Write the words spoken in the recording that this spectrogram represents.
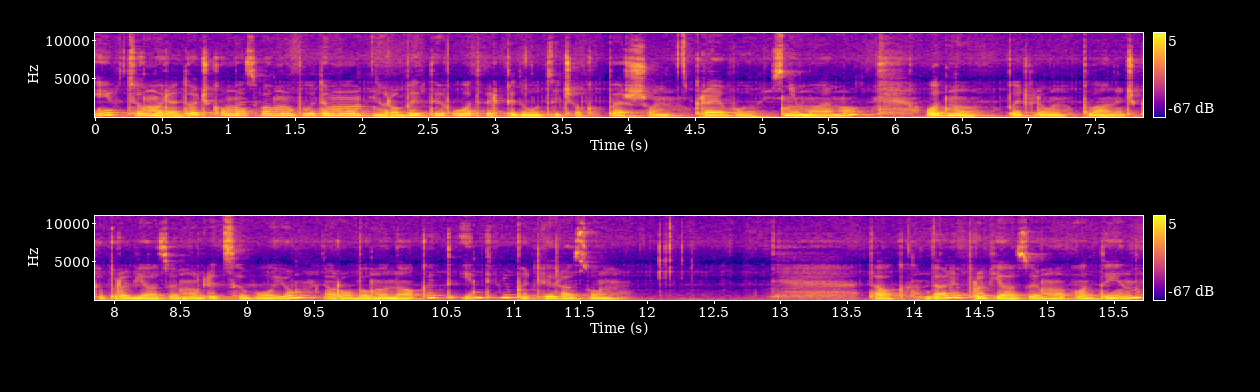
і в цьому рядочку ми з вами будемо робити отвір під гудзичок. Першу краєву знімаємо, одну петлю планочки пров'язуємо ліцевою, робимо накид і дві петлі разом. Так, далі пров'язуємо 1,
